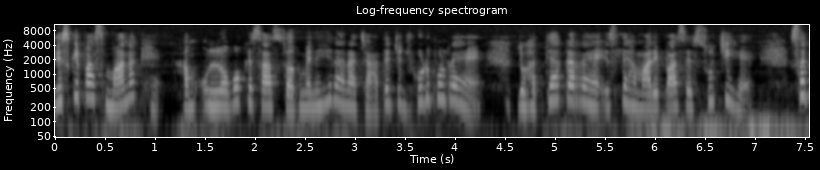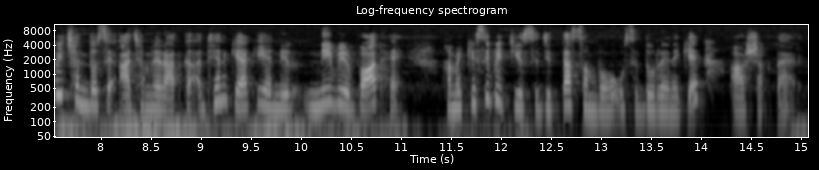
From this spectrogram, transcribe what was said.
जिसके पास मानक है। हम उन लोगों के साथ स्वर्ग में नहीं रहना चाहते जो झूठ बोल रहे हैं, जो हत्या कर रहे हैं, इसलिए हमारे पास यह सूची है। सभी छंदों से आज हमने रात का अध्ययन किया कि यह निर्विवाद है। हमें किसी भी चीज़ से जितना संभव हो उससे दूर रहने की आवश्यकता है।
